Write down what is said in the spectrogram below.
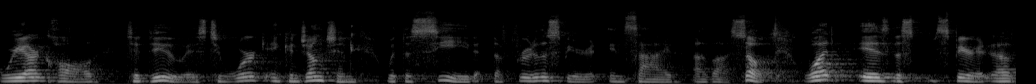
we are called to do is to work in conjunction with the seed, the fruit of the Spirit inside of us. So, what is the Spirit of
